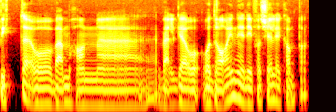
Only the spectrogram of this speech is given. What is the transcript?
bytter, og hvem han velger å, å dra inn i de forskjellige kampene.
